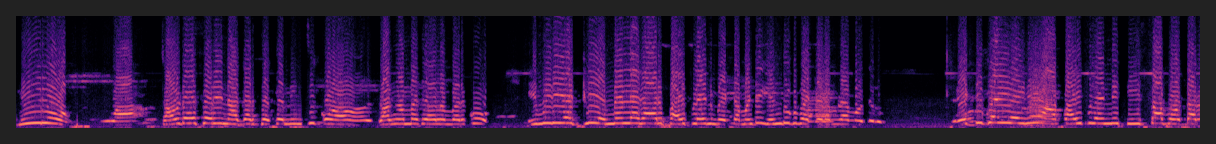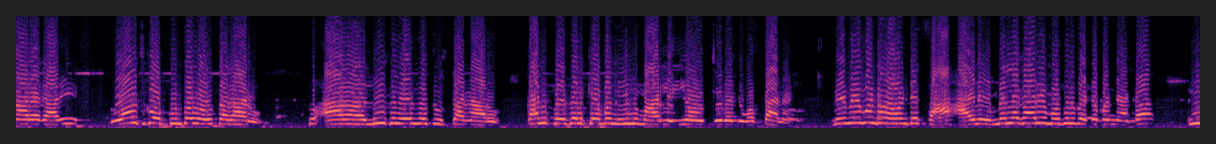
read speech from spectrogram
మీరు చౌడేశ్వరి నగర్ దగ్గర నుంచి గంగమ్మ దేవాలయం వరకు ఇమీడియట్లీ ఎమ్మెల్యే గారు పైప్ లైన్ పెట్టమంటే ఎందుకు పెట్టడం మొదలు రెడ్డిపై అయిన ఆ పైపులన్నీ తీస్తా పోతున్నారే గాని రోజు ఒక పోతున్నారు. అవుతున్నారు ఆ లీకులు ఏందో చూస్తున్నారు. కానీ ప్రజలకేమో నీళ్ళు మారలే. చూడండి వస్తానే. మేమేమంటున్నామంటే ఆయన ఎమ్మెల్యే గారే మొదలు పెట్టమన్నాక ఈ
